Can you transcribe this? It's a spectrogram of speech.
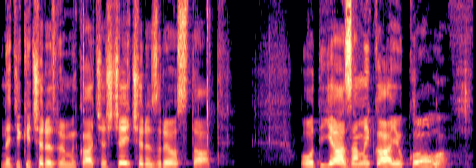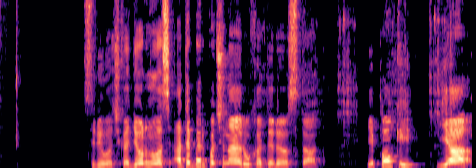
не тільки через вимикач, а ще й через реостат. От я замикаю коло, стрілочка дьорнулась, а тепер починаю рухати реостат. І поки я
